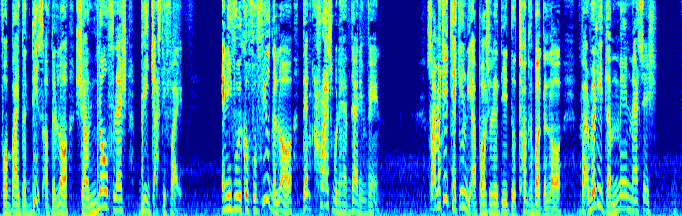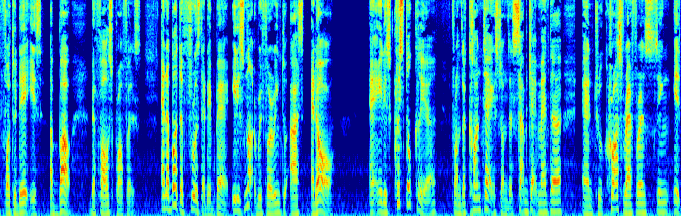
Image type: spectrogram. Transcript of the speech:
For by the deeds of the law shall no flesh be justified. And if we could fulfill the law, then Christ would have died in vain. So I'm actually taking the opportunity to talk about the law, but really the main message for today is about the false prophets and about the fruits that they bear. It is not referring to us at all. And it is crystal clear from the context, from the subject matter, and through cross referencing it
